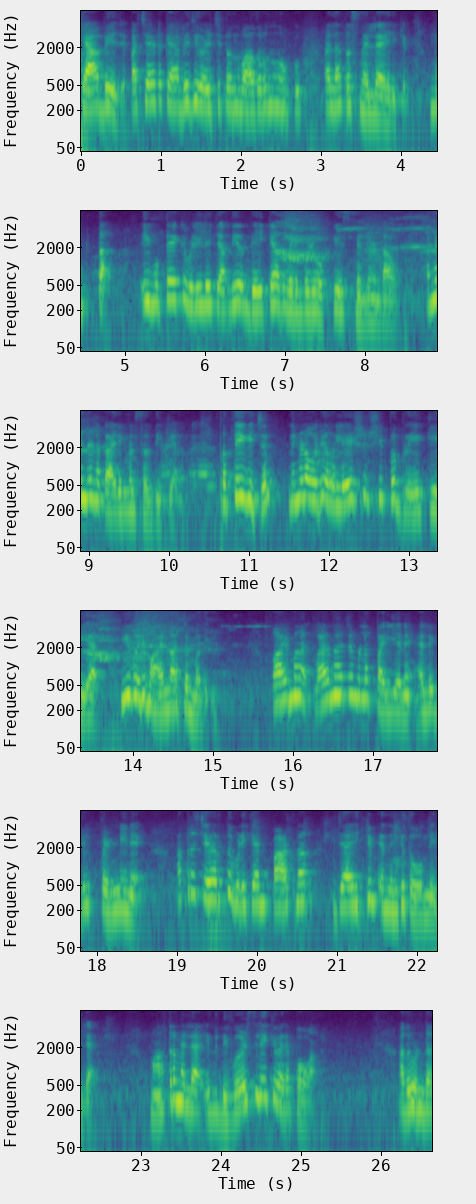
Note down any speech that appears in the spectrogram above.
ക്യാബേജ്. പച്ചയായിട്ട് ക്യാബേജ് കഴിച്ചിട്ടൊന്ന് വാതുറന്ന് നോക്കൂ വല്ലാത്ത സ്മെല്ലായിരിക്കും. മുട്ട ഈ മുട്ടയൊക്കെ വെളിയിലേക്ക് അധികം ദഹിക്കാതെ വരുമ്പോഴും ഒക്കെ സ്മെല്ലുണ്ടാവും. അങ്ങനെയുള്ള കാര്യങ്ങൾ ശ്രദ്ധിക്കുക. പ്രത്യേകിച്ചും നിങ്ങളുടെ ഒരു റിലേഷൻഷിപ്പ് ബ്രേക്ക് ചെയ്യാൻ ഈ ഒരു വായനാറ്റം മതി. വായ്മാ വായനാറ്റമുള്ള പയ്യനെ അല്ലെങ്കിൽ പെണ്ണിനെ അത്ര ചേർത്ത് പിടിക്കാൻ പാർട്ട്ണർ വിചാരിക്കും എന്നെനിക്ക് തോന്നുന്നില്ല. മാത്രമല്ല ഇത് ഡിവേഴ്സിലേക്ക് വരെ പോവാം. അതുകൊണ്ട്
